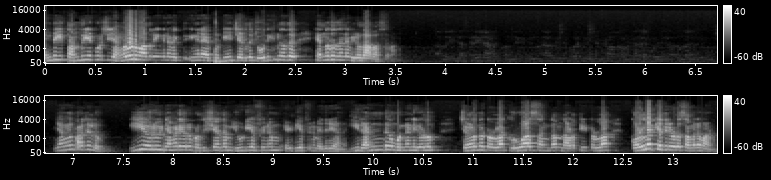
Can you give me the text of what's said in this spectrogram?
എന്റെ ഈ തന്ത്രിയെക്കുറിച്ച് ഞങ്ങളോട് മാത്രം ഇങ്ങനെ ഇങ്ങനെ പ്രത്യേകിച്ച് എടുത്ത് ചോദിക്കുന്നത് എന്നത് തന്നെ വിരോധാഭാസമാണ്. ഞങ്ങൾ പറഞ്ഞല്ലോ ഈ ഒരു ഞങ്ങളുടെ ഒരു പ്രതിഷേധം യു ഡി എഫിനും എൽ ഡി എഫിനും എതിരെയാണ്. ഈ രണ്ട് മുന്നണികളും ചേർന്നിട്ടുള്ള കുറുവാ സംഘം നടത്തിയിട്ടുള്ള കൊള്ളക്കെതിരെയുള്ള സമരമാണ്.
